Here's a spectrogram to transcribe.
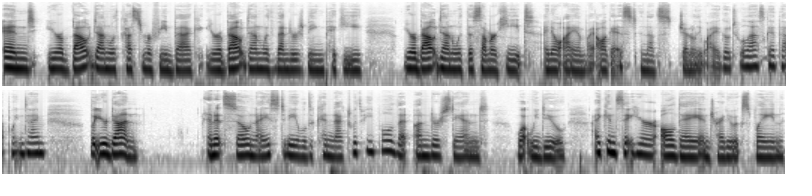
And you're about done with customer feedback. You're about done with vendors being picky. You're about done with the summer heat. I know I am by August, and that's generally why I go to Alaska at that point in time. But you're done. And it's so nice to be able to connect with people that understand what we do. I can sit here all day and try to explain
